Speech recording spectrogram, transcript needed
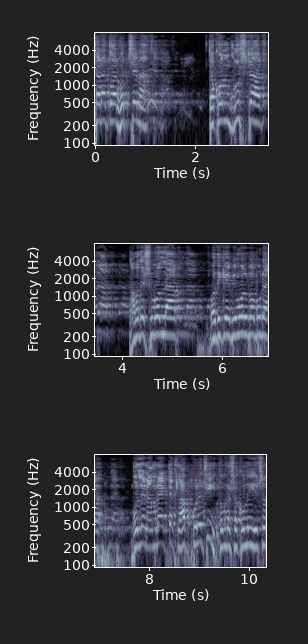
ছাড়া তো আর হচ্ছে না। তখন ব্লুস্টার আমাদের সুবলদা, ওদিকে বিমল বাবুরা বললেন, আমরা একটা ক্লাব করেছি, তোমরা সকলেই এসো,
